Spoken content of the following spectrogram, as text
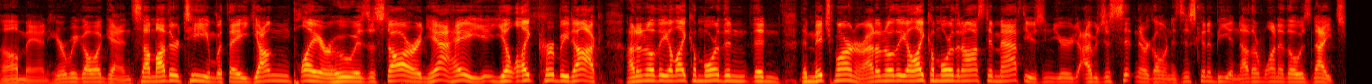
"Oh man, here we go again. Some other team with a young player who is a star." And yeah, hey, you, you like Kirby Dach? I don't know that you like him more than than than Mitch Marner. I don't know that you like him more than Auston Matthews. And you're, I was just sitting there going, "Is this going to be another one of those nights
